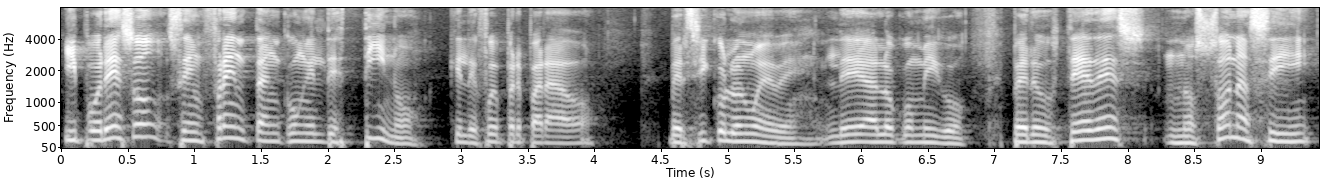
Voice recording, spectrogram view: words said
Y por eso se enfrentan con el destino que le fue preparado. Versículo 9, léalo conmigo. Pero ustedes no son así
